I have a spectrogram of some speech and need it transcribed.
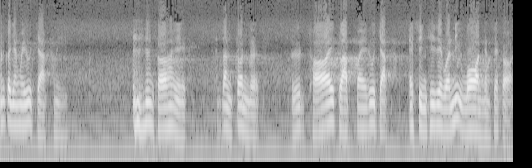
มันก็ยังไม่รู้จักนี่ขอให้ตั้งต้นเลยหรือถอยกลับไปรู้จักไอ้สิ่งที่เรียกว่านิวรณ์กันเสียก่อน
